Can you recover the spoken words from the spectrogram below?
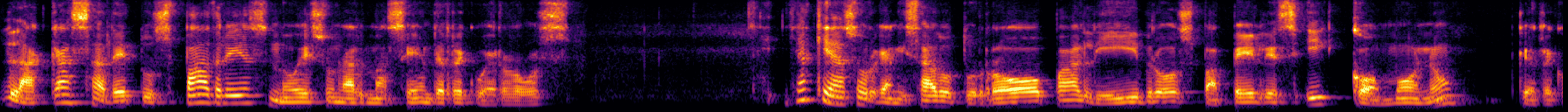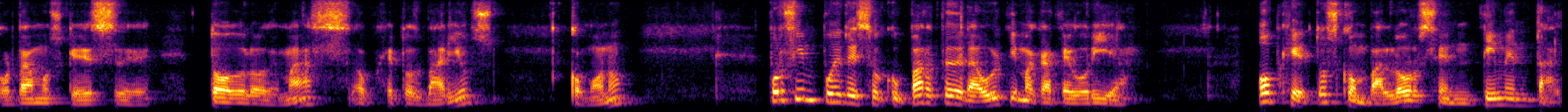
La casa de tus padres no es un almacén de recuerdos. Ya que has organizado tu ropa, libros, papeles y como no, que recordamos que es eh, todo lo demás, objetos varios, como no, por fin puedes ocuparte de la última categoría, objetos con valor sentimental.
